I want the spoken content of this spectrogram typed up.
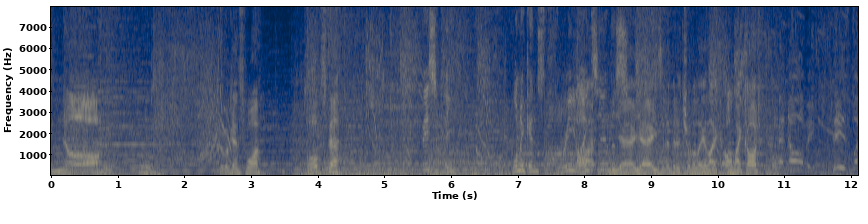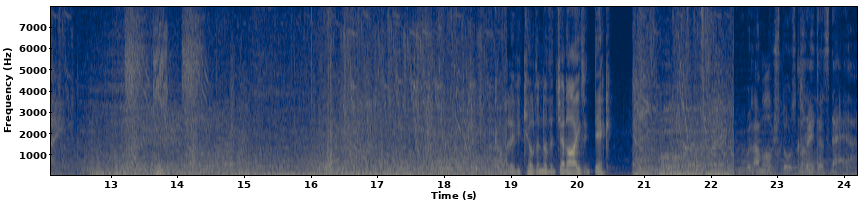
No! Two against one. Obster. Basically, one against three uh, lightsabers. yeah, yeah, he's in a bit of trouble here. Like, oh my god. Kenobi, this way. I can't believe he killed another Jedi. He's a dick. We will oh, ambush those traitors there.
